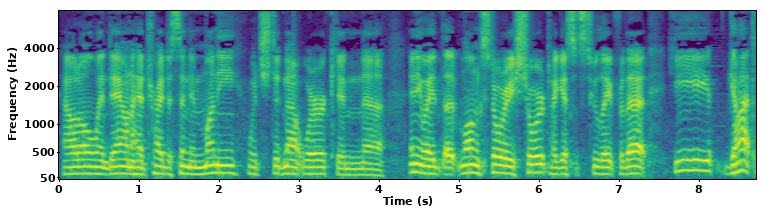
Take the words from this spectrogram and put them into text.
how it all went down. I had tried to send him money, which did not work. And uh, anyway, the long story short, I guess it's too late for that. He got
